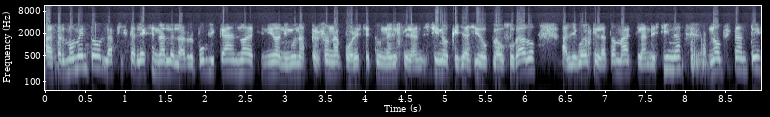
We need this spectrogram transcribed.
Hasta el momento la Fiscalía General de la República no ha detenido a ninguna persona por este túnel clandestino que ya ha sido clausurado, al igual que la toma clandestina. No obstante,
